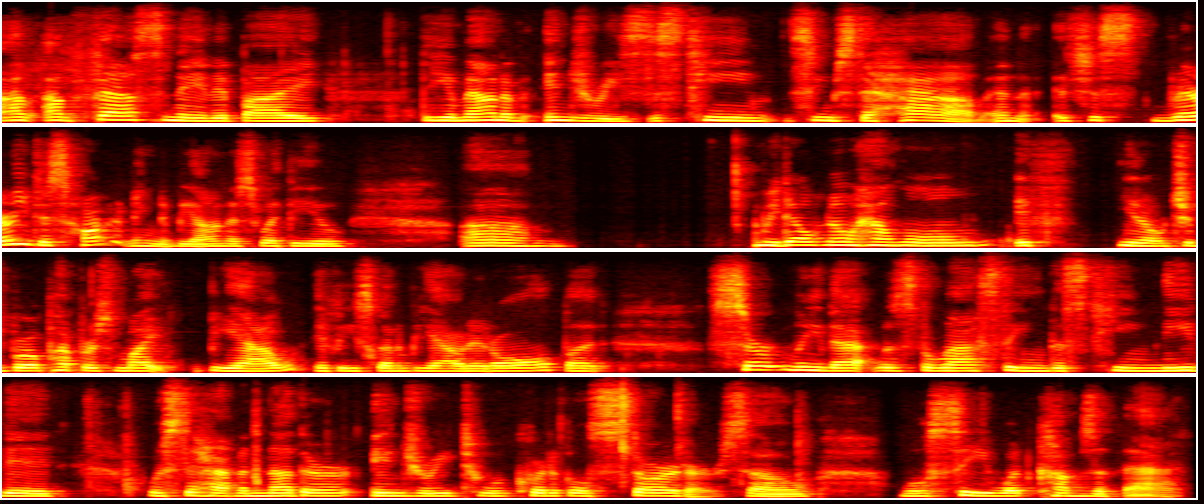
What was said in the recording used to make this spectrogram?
I'm, I'm fascinated by the amount of injuries this team seems to have and it's just very disheartening to be honest with you. Um, we don't know how long if you know Jabril Peppers might be out if he's going to be out at all but certainly that was the last thing this team needed was to have another injury to a critical starter. So we'll see what comes of that.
